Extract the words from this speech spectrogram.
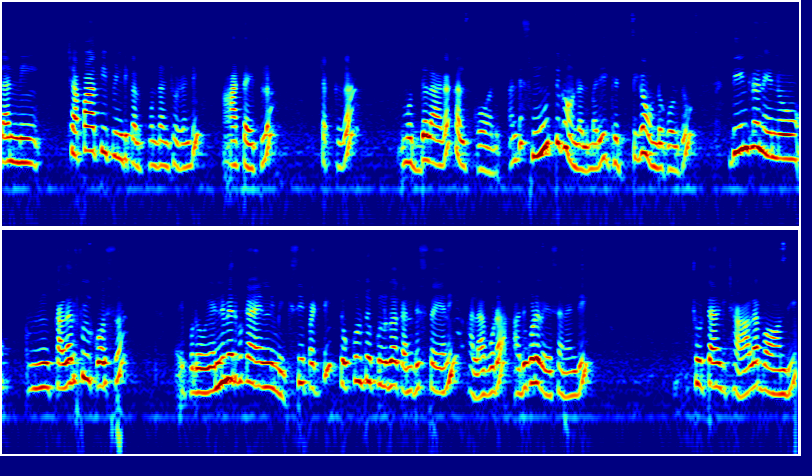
దాన్ని చపాతీ పిండి కలుపుకుంటాం చూడండి. ఆ టైప్లో చక్కగా ముద్దలాగా కలుపుకోవాలి. అంటే స్మూత్గా ఉండాలి. మరీ గట్టిగా ఉండకూడదు. దీంట్లో నేను కలర్ఫుల్ కోసం ఇప్పుడు ఎండుమిరపకాయల్ని మిక్సీ పట్టి తొక్కులు తొక్కులుగా కనిపిస్తాయని అలా కూడా అది కూడా వేసానండి. చూడటానికి చాలా బాగుంది.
